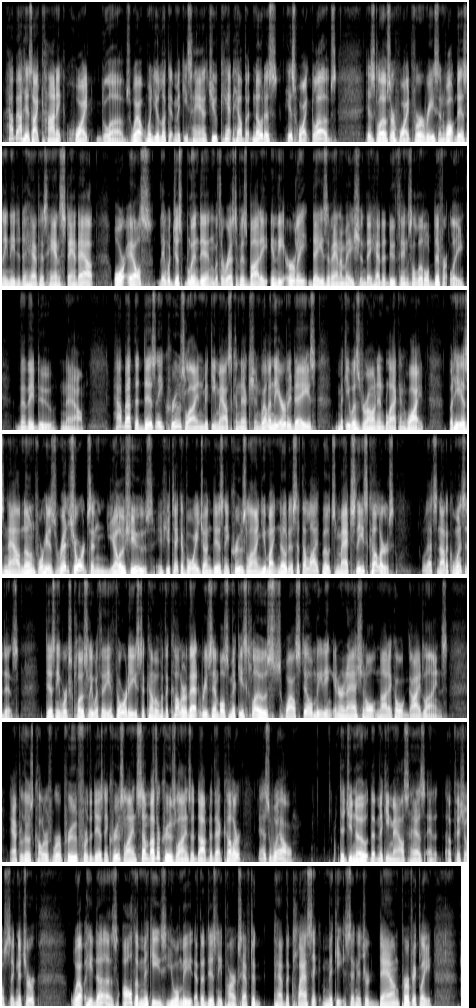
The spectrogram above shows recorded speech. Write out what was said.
How about his iconic white gloves? Well, when you look at Mickey's hands, you can't help but notice his white gloves. His gloves are white for a reason. Walt Disney needed to have his hands stand out, or else they would just blend in with the rest of his body. In the early days of animation, they had to do things a little differently than they do now. How about the Disney Cruise Line Mickey Mouse connection? Well, in the early days, Mickey was drawn in black and white, but he is now known for his red shorts and yellow shoes. If you take a voyage on Disney Cruise Line, you might notice that the lifeboats match these colors. Well, that's not a coincidence. Disney works closely with the authorities to come up with a color that resembles Mickey's clothes while still meeting international nautical guidelines. After those colors were approved for the Disney Cruise Line, some other cruise lines adopted that color as well. Did you know that Mickey Mouse has an official signature? Well, he does. All the Mickeys you will meet at the Disney parks have to have the classic Mickey signature down perfectly.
